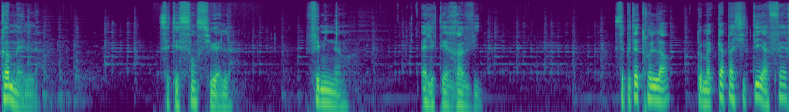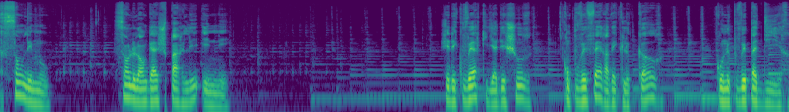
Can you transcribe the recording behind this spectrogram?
Comme elle. C'était sensuel, féminin. Elle était ravie. C'est peut-être là que ma capacité à faire sans les mots, sans le langage parlé est née. J'ai découvert qu'il y a des choses qu'on pouvait faire avec le corps qu'on ne pouvait pas dire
